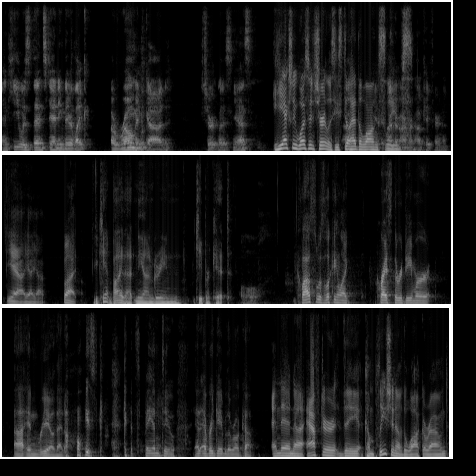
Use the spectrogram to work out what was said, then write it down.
And he was then standing there like a Roman god, shirtless. Yes. He actually wasn't shirtless. He still Oh, had the long Okay, the Under sleeves. Armour. Okay, fair enough. Yeah, yeah, yeah. But You can't buy that neon green keeper kit. Oh, Klauss was looking like Christ the Redeemer uh, in Rio that always gets banned to at every game of the World Cup. And then uh, after the completion of the walk around,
